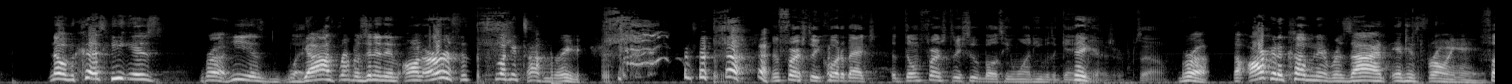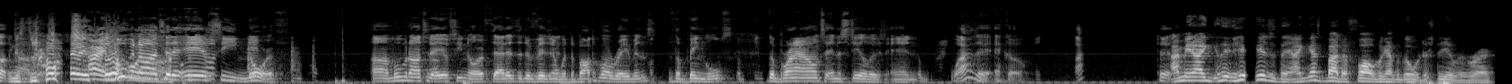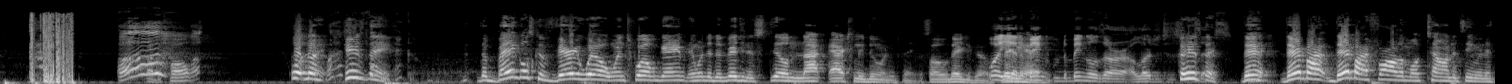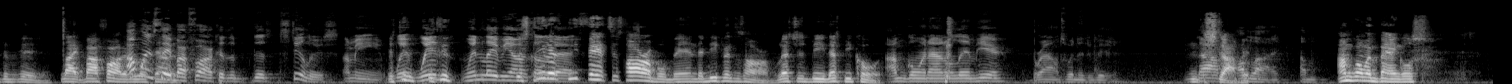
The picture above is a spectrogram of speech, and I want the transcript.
No, because he is, bro. He is God's representative on earth. It's fucking Tom Brady. The first three quarterbacks, the first three Super Bowls he won, he was a game Nigga. manager. So Bruh, the Ark of the Covenant resides in his throwing hand. Fuck Tom throwing- All right, moving on to the. AFC North. Uh, moving on to the AFC North, that is the division with the Baltimore Ravens, the Bengals, the Browns, and the Steelers. And why is there echo? I mean, I, here's the thing. I guess by default we have to go with the Steelers, right? Oh, Default. Well, no. Here's the thing. echo? The Bengals could very well win 12 games and win the division and still not actually do anything. So there you go. Well, There yeah, the, Beng- the Bengals are allergic to So here's the thing. They're they're by they're by far the most talented team in this division. Like by far, the I wouldn't say by far because the, the Steelers. I mean, The when Steelers- when the- when The Le'Veon comes Steelers back, defense is horrible, Ben. The defense is horrible. Let's just be let's be cold. I'm going out on a limb here. Browns win the division. Nah, I'm- Stop I'm, lying. I'm I'm going with Bengals.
